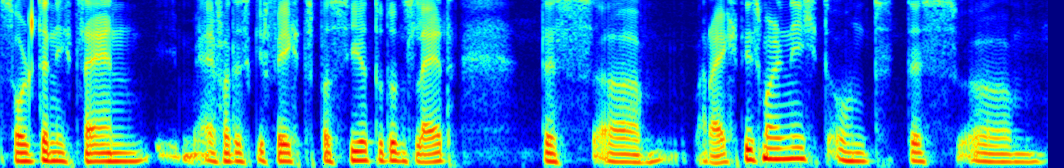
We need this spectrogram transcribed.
sollte nicht sein, im Eifer des Gefechts passiert, tut uns leid, das äh, reicht diesmal nicht und das ähm,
